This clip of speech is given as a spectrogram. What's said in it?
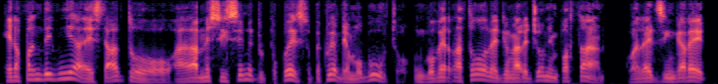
e la pandemia stato, ha messo insieme tutto questo, per cui abbiamo avuto un governatore di una regione importante, qual è Zingaretti,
